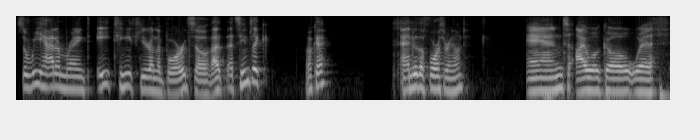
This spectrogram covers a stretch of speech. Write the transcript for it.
So we had him ranked 18th here on the board. So that, that seems like okay. End of the fourth round. and I will go with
